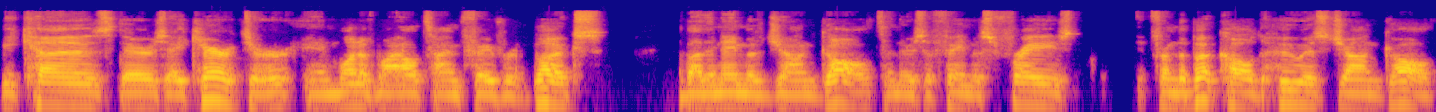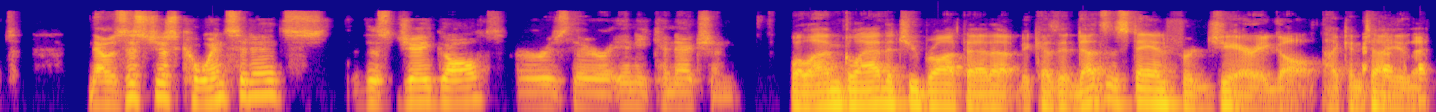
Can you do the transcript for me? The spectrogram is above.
because there's a character in one of my all time favorite books by the name of John Galt. And there's a famous phrase from the book called Who is John Galt? Now, is this just coincidence, this J Galt, or is there any connection? Well, I'm glad that you brought that up because it doesn't stand for Jerry Galt. I can tell you that.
